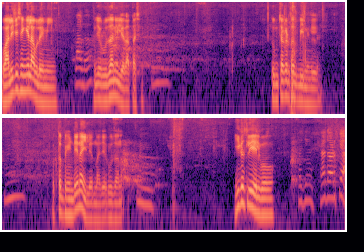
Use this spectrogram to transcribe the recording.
वालीचे शेंगे लावलंय मी. लावलं? म्हणजे रुजा नेलेत आताशे. तुमच्याकडचंच बी नेलेलं हम्म. फक्त भेंडे नाही इलेत माझे रुजानं. ही कसली येईल गो? भाजी ह्या दडक्या.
